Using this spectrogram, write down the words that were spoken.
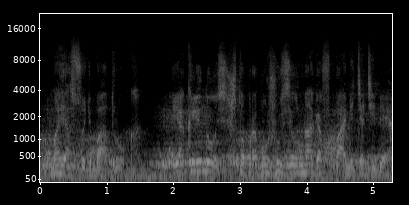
— моя судьба, друг. Я клянусь, что пробужу Зилнага в память о тебе.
